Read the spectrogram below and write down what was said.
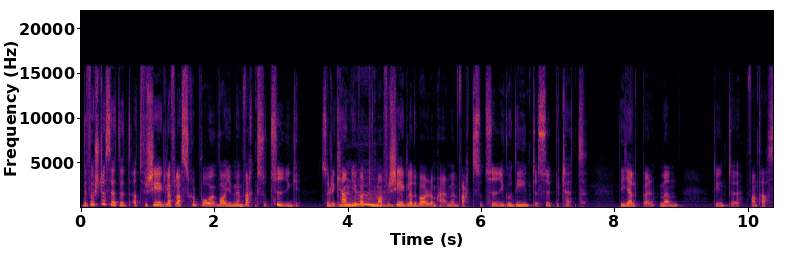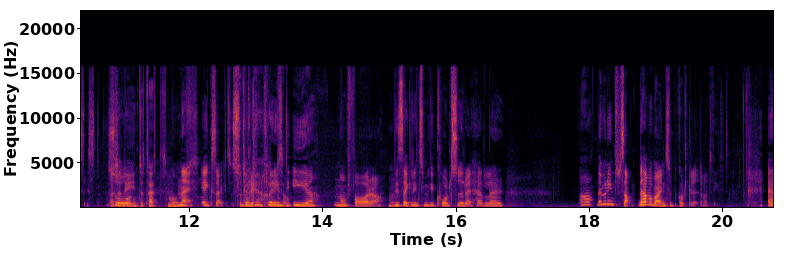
det första sättet att försegla flaskor på var ju med vax och tyg. Så det kan ju varit att man Mm. förseglade bara de här med vax och tyg och det är ju inte supertätt. Det hjälper, men det är ju inte fantastiskt. Alltså så, det är inte tätt mot... nej, exakt. Så då tryck, kanske det liksom. inte är någon fara. Mm. Det är säkert inte så mycket kolsyra heller. Ja, nej men det är intressant. Det här var bara en superkort grej, det var inte viktigt. Eh,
